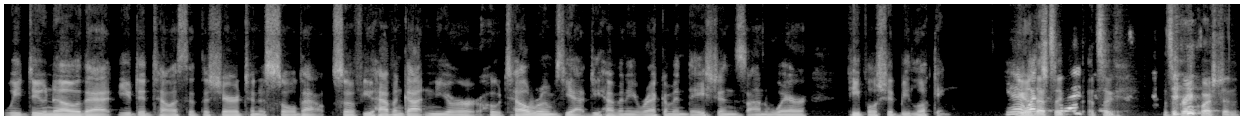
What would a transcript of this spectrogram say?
we do know that you did tell us that the Sheraton is sold out. So if you haven't gotten your hotel rooms yet, do you have any recommendations on where people should be looking? Yeah, yeah that's a that's a that's a great question.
